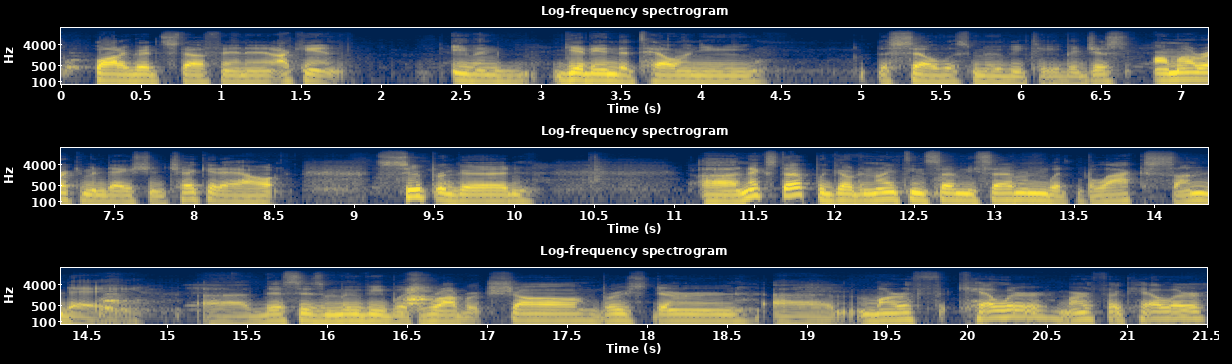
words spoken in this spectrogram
a lot of good stuff in it. I can't even get into telling you to sell this movie to you, but just on my recommendation, check it out. Super good. Uh, next up, we go to 1977 with Black Sunday. Uh, this is a movie with Robert Shaw, Bruce Dern, uh, Martha Keller. Martha Keller.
